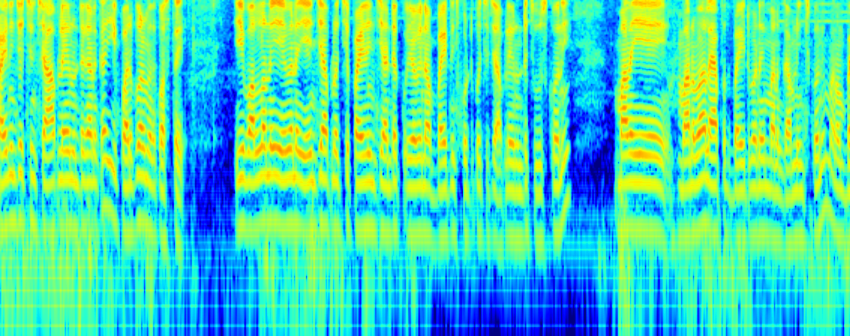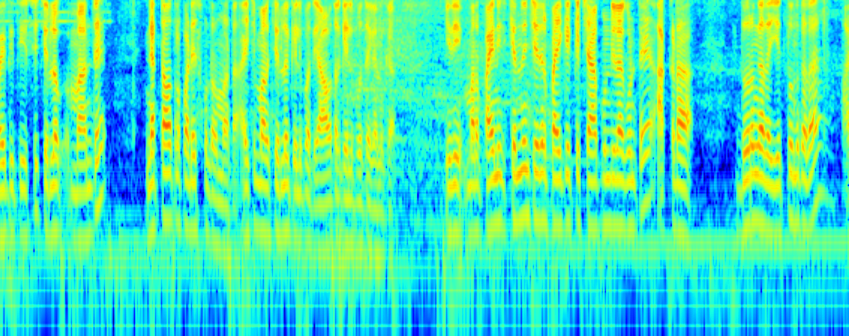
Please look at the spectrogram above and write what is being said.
పైనుంచి వచ్చిన చేపలు ఏమైనా ఉంటే కనుక ఈ పరుపాల మీదకి వస్తాయి. ఈ వలన ఏమైనా ఏం చేపలు వచ్చి పైనుంచి అంటే ఏమైనా బయట నుంచి కొట్టుకొచ్చే చేపలు ఏమైనా ఉంటే చూసుకొని మన మనమా మనవా లేకపోతే బయట పడి మనం గమనించుకొని మనం బయటికి తీసి చెరులో అంటే నెట్ అవతల పడేసుకుంటాం అనమాట అయితే మన చెరులోకి వెళ్ళిపోతాయి అవతలకి వెళ్ళిపోతాయి కనుక ఇది మన పైనుంచి కింద నుంచి ఏదైనా పైకి ఎక్కి చేప ఉండేలాగా ఉంటే అక్కడ దూరం కదా ఎత్తు ఉంది కదా ఆ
